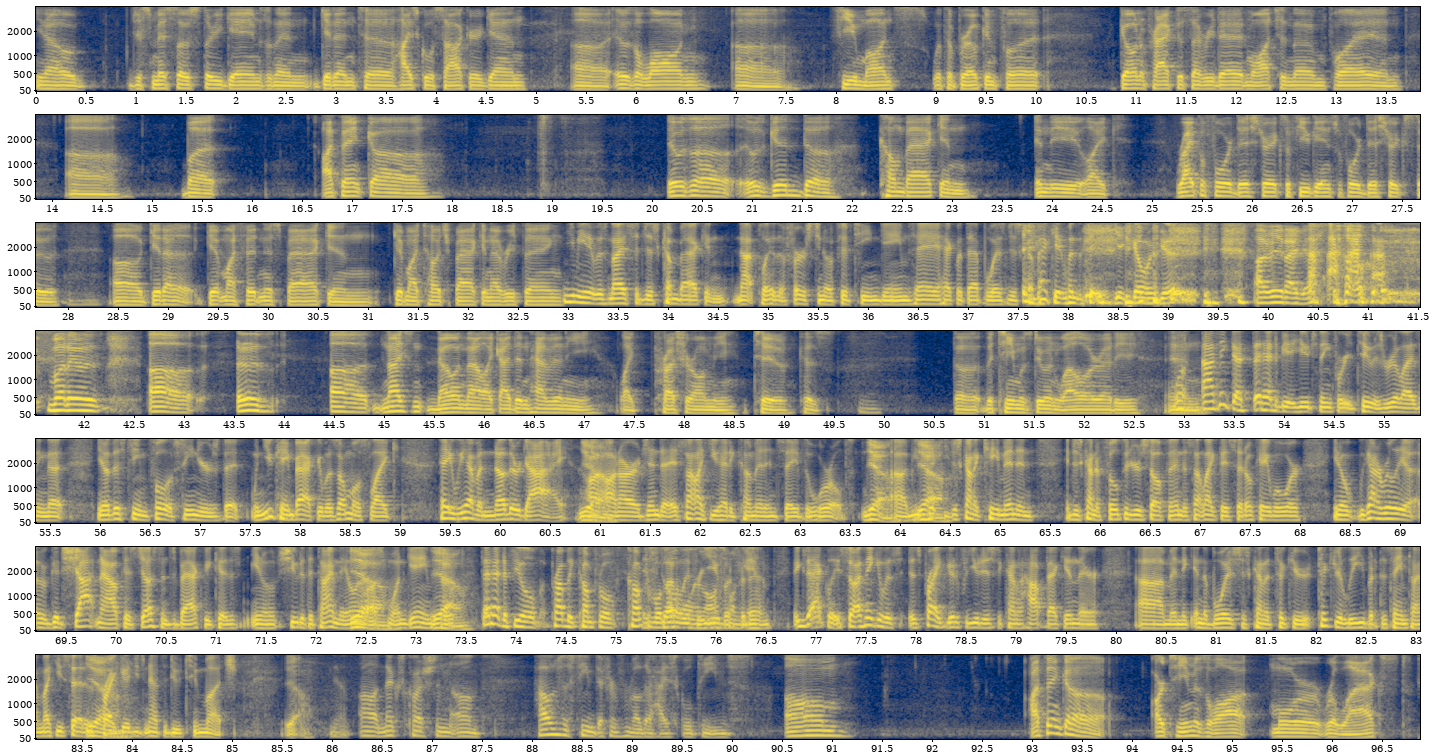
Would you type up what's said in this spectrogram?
you know just miss those 3 games and then get into high school soccer again. Uh it was a long uh few months with a broken foot going to practice every day and watching them play and uh but I think uh it was a it was good to come back and in the like right before districts, a few games before districts to uh, get a get my fitness back and get my touch back and everything. You mean it was nice to just come back and not play the first, you know, 15 games? Hey, heck with that, boys, and just come back in when the things get going good. I mean, I guess so. but it was uh it was uh nice knowing that like I didn't have any like pressure on me too cuz the the team was doing well already Well, I think that that had to be a huge thing for you too, is realizing that you know this team full of seniors that when you came back, it was almost like, hey, we have another guy on, Yeah. on our agenda. It's not like you had to come in and save the world. Yeah, um, you, yeah. Just, you just kind of came in and, and just kind of filtered yourself in. It's not like they said, okay, well we're you know we got a really a, a good shot now because Justin's back because you know shoot at the time they only Yeah. lost one game, so Yeah. that had to feel probably comfortable comfortable not only only for you but for game. them. Exactly. So I think it was it was probably good for you just to kind of hop back in there, um, and the, and the boys just kind of took your took your lead, but at the same time, like you said, it was Yeah. probably good you didn't have to do too much. yeah. Yeah. Uh, next question. Um, how is this team different from other high school teams? Um, I think uh, our team is a lot more relaxed.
